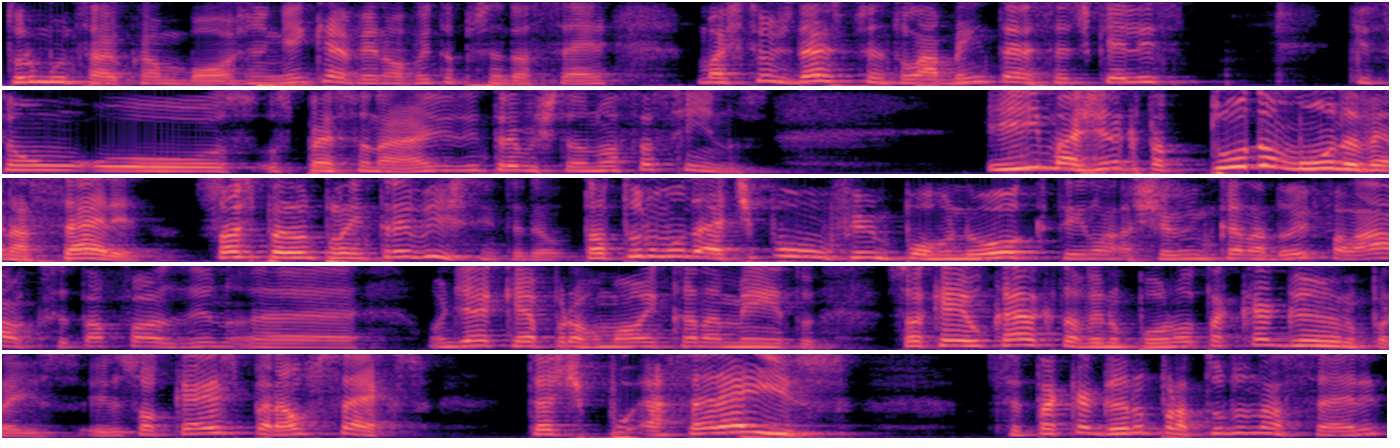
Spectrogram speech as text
Todo mundo sabe que é uma bosta. Ninguém quer ver 90% da série. Mas tem uns 10% lá bem interessantes que eles. Que são os, os personagens entrevistando assassinos. E imagina que tá todo mundo vendo a série só esperando pela entrevista, entendeu? Tá todo mundo. É tipo um filme pornô que tem lá. Chega um encanador e fala: Ah, o que você tá fazendo? É, onde é que é pra arrumar o um encanamento? Só que aí o cara que tá vendo pornô tá cagando pra isso. Ele só quer esperar o sexo. Então, é tipo, a série é isso. Você tá cagando pra tudo na série.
